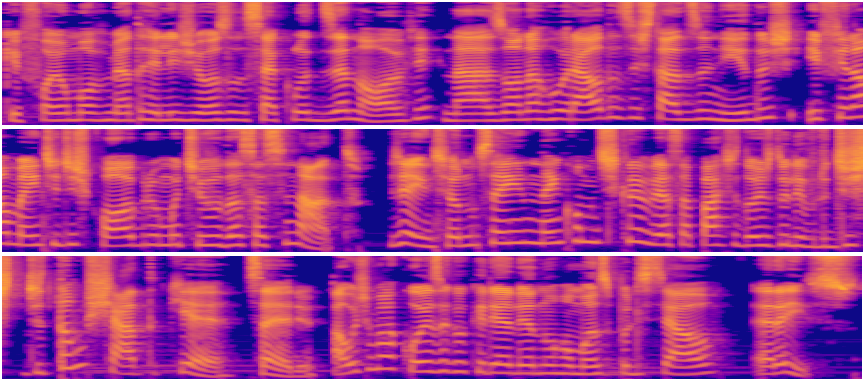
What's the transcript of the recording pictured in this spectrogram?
que foi um movimento religioso do século XIX na zona rural dos Estados Unidos e finalmente descobre o motivo do assassinato. Gente, eu não sei nem como descrever essa parte 2 do livro, de, de tão chato que é, sério. A última coisa que eu queria ler num romance policial era isso.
